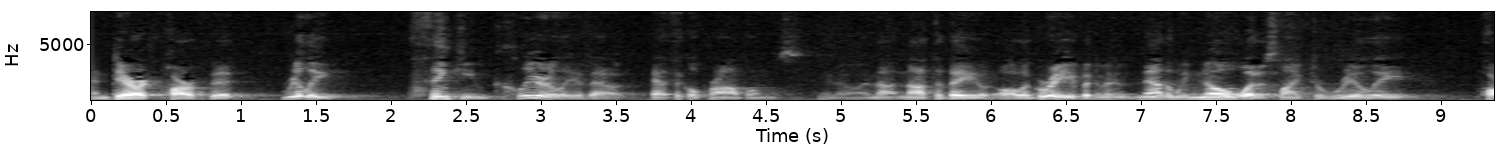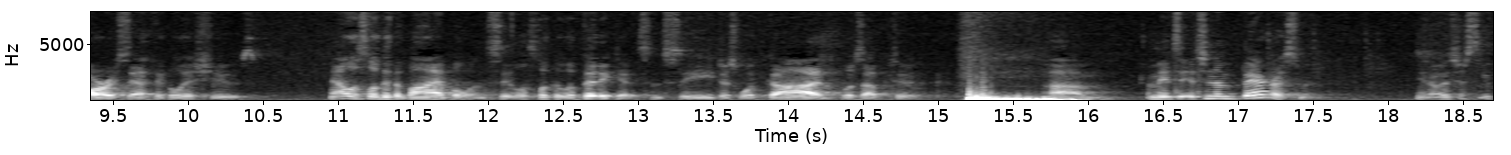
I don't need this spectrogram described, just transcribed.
and Derek Parfit really thinking clearly about ethical problems. You know, and not, not that they all agree, but I mean, now that we know what it's like to really parse ethical issues, now let's look at the Bible and see. Let's look at Leviticus and see just what God was up to. Um, I mean, it's, it's, an embarrassment. You know, it's just you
